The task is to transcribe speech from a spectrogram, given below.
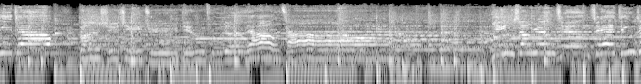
一角，乱世棋局颠覆的潦草。迎上人间皆今朝，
